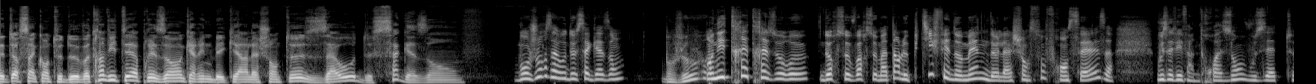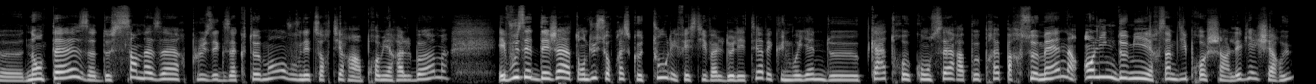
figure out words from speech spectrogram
7h52, votre invité à présent, Karine Bécard, la chanteuse Zao de Sagazan. Bonjour Zao de Sagazan. Bonjour. On est très très heureux de recevoir ce matin le petit phénomène de la chanson française. Vous avez 23 ans, vous êtes euh, nantaise, de Saint-Nazaire plus exactement. Vous venez de sortir un premier album et vous êtes déjà attendu sur presque tous les festivals de l'été avec une moyenne de 4 concerts à peu près par semaine. En ligne de mire, samedi prochain, Les Vieilles Charrues,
